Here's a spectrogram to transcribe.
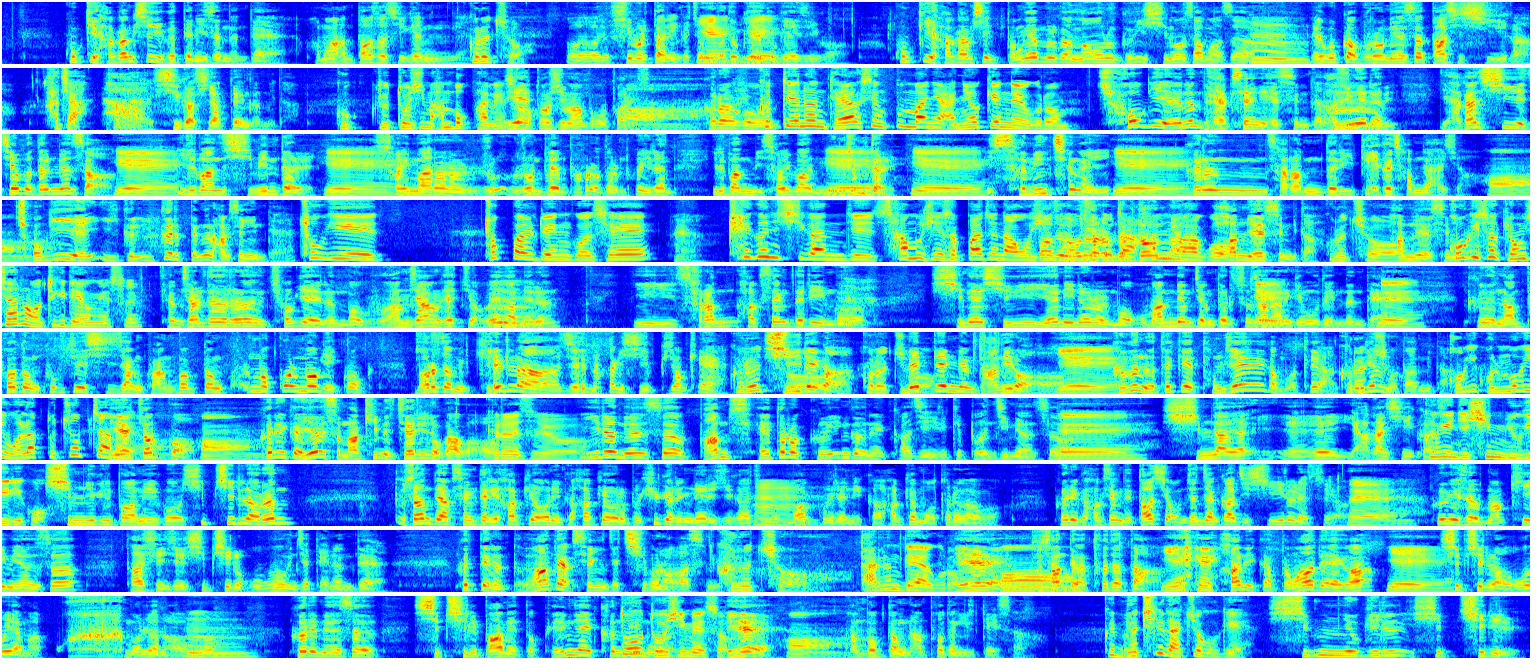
국기 하강식이 그때는 있었는데 아마 한 다섯 시경에 그렇죠. 어 10월 달이니까 좀 예, 어둑해둑해지고 예. 국기 하강식 동해물과 나오는 그게 신호 삼아서 음. 애국가 부르면서 다시 시가 하자. 아, 시가 시작된 겁니다. 그, 그 도심 한복판에서. 예, 도심 한복판에서. 아, 그러고 그때는 대학생뿐만이 아니었겠네요, 그럼. 초기에는 대학생이 했습니다. 나중에는 음. 야간 시위에 접어들면서 예. 일반 시민들, 예. 소위 말하는 룸펜포로들 뭐 이런 일반 소위 말하는 예. 민중들, 예. 이 서민층의 예. 그런 사람들이 대거 참여하죠. 어. 초기에 이걸 이끌었던 건 학생인데. 초기에 촉발된 것에 예. 퇴근 시간 이제 사무실에서 빠져나오신 분들도 다 합류하고 합류했습니다. 그렇죠. 합류했습니다. 거기서 경찰은 어떻게 대응했어요? 경찰들은 초기에는 뭐 우왕좌왕했죠. 왜냐하면은 음. 이 사람 학생들이 뭐 시내 시위 연인원을 뭐 5만 명 정도로 추산하는 네. 경우도 있는데 네. 그 남포동 국제시장 광복동 골목 골목이 꼭 말하자면 게릴라전 하기 좋게 그렇죠. 시대가 그렇죠. 몇백 명 단위로 예. 그건 어떻게 통제가 못해요. 그렇죠. 통제를 못합니다. 거기 골목이 또 좁잖아요. 예, 좁고. 어. 그러니까 여기서 막히면 저리로 가고. 그래서요. 이러면서 밤 새도록 그 인근에까지 이렇게 번지면서 네. 심야의 야간 시까지 그게 이제 16일이고 16일 밤이고 17일 날은 부산 대학생들이 학교 오니까 학교로 뭐 휴교령 내리지 가지고 음. 막고 이러니까 학교 못 들어가고 그러니까 학생들 다시 온전장까지 시위를 했어요. 네. 거기서 막히면서 다시 이제 17일 오후 이제 되는데 그때는 동아대학생이 이제 치고 나갔습니다. 그렇죠. 다른 대학으로. 예, 어. 부산대가 터졌다. 예. 하니까 동아대가 예. 17일 오후에 막 확 몰려 나오고 음. 그러면서 17일 밤에 또 굉장히 큰 또 도심에서 예. 어. 광복동 남포동 일대에서 그 며칠 갔죠, 그게? 16일, 17일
